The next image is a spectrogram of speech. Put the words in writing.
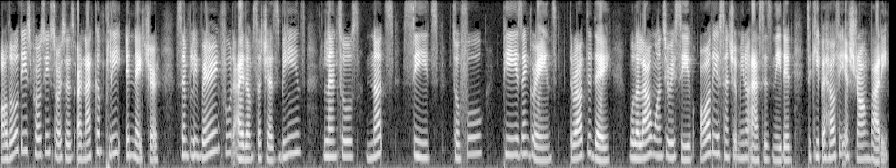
Although these protein sources are not complete in nature, simply varying food items such as beans, lentils, nuts, seeds, tofu, peas, and grains throughout the day will allow one to receive all the essential amino acids needed to keep a healthy and strong body.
